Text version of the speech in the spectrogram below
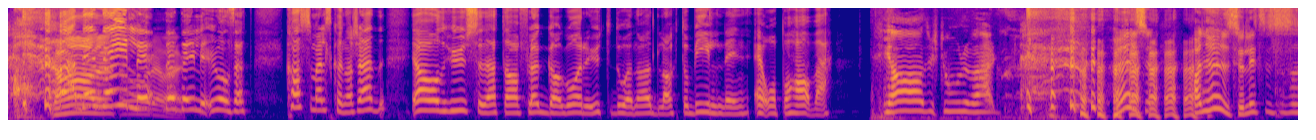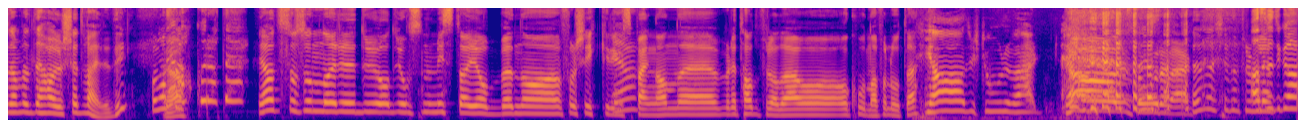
Ja, det er deilig! Det er deilig, uansett. Hva som helst kan ha skjedd. Ja, Odd, huset ditt har fløyet av gårde, utedoen er ødelagt, og bilen din er også på havet. Ja, du store verden. Han høres jo litt ut som Det har jo skjedd verre ting. Det er akkurat det. Ja, sånn som når du, Odd Johnsen, mista jobben, og forsikringspengene eh, ble tatt fra deg, og, og kona forlot deg. Ja, du store verden. Ja, du store verden. Det er ikke noe Altså, vet du hva?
